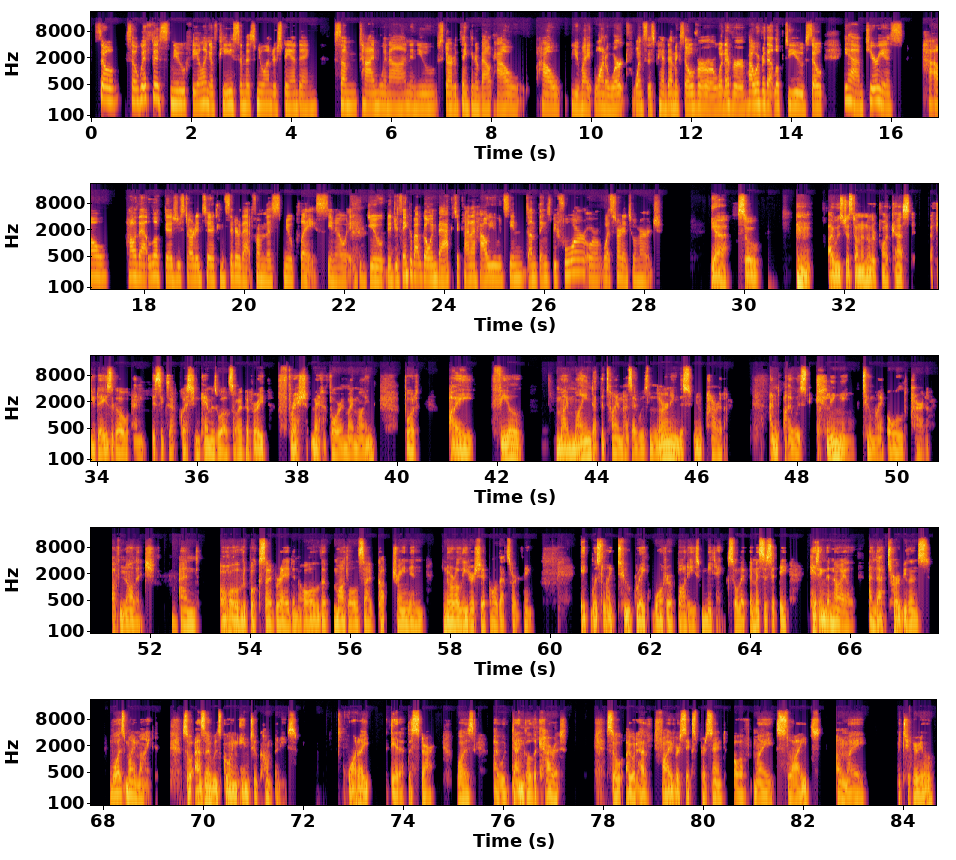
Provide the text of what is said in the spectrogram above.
So, so with this new feeling of peace and this new understanding, some time went on and you started thinking about how how you might want to work once this pandemic's over or whatever however that looked to you so yeah i'm curious how how that looked as you started to consider that from this new place you know eh, did you did you think about going back to kind of how you had seen done things before or what started to emerge yeah so i was just on another podcast a few days ago, and this exact question came as well. So I have a very fresh metaphor in my mind, but I feel my mind at the time as I was learning this new paradigm, and I was clinging to my old paradigm of knowledge hmm. and all the books I've read and all the models I've got trained in neural leadership, all that sort of thing it was like two great water bodies meeting. So like the Mississippi hitting the Nile and that turbulence was my mind. So as I was going into companies, what I did at the start was I would dangle the carrot. So I would have five or six percent of my slides on my material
